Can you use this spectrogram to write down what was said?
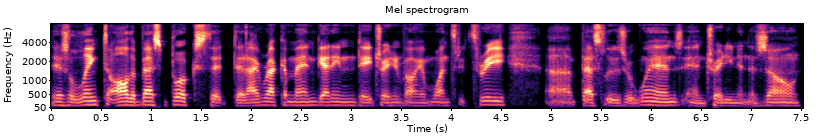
there's a link to all the best books that, that I recommend getting Day Trading Volume 1 through 3, uh, Best Loser Wins, and Trading in the Zone.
